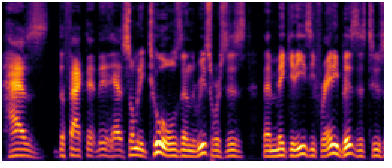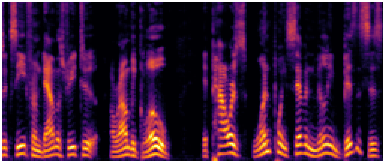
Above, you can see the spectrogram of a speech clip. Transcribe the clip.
has the fact that it has so many tools and resources that make it easy for any business to succeed from down the street to around the globe. It powers 1.7 million businesses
